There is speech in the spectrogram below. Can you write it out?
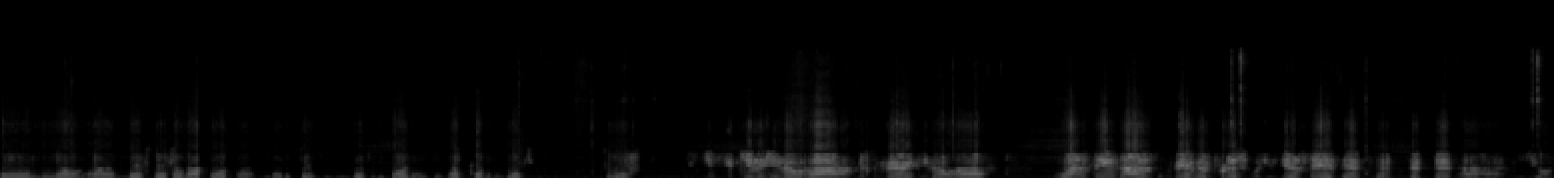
And, you know, um, that's, that's on our forefront. You know, the census is just as important as the upcoming election to us. You, you, you know, you know, uh, Mr. Merritt, you know, uh, one of the things I was very impressed with you just said that that that, that uh, you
